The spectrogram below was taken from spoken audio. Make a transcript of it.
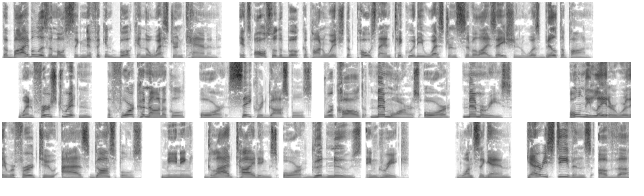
The Bible is the most significant book in the Western canon. It's also the book upon which the post antiquity Western civilization was built upon. When first written, the four canonical or sacred Gospels were called memoirs or memories. Only later were they referred to as Gospels, meaning glad tidings or good news in Greek. Once again, Garry Stevens of the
